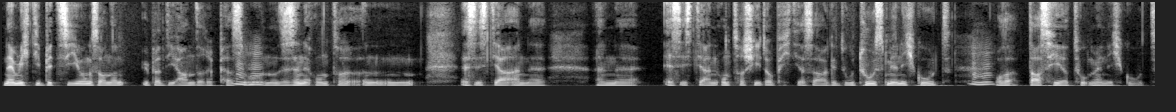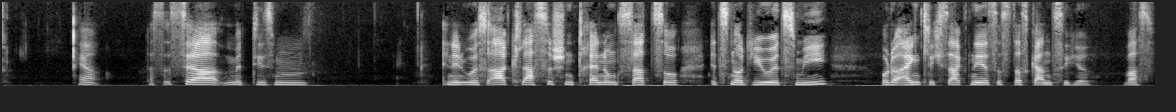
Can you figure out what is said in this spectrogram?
nämlich die Beziehung, sondern über die andere Person. Mhm. Und es ist eine unter, es ist ja eine, eine es ist ja ein Unterschied, ob ich dir sage, du tust mir nicht gut mhm. oder das hier tut mir nicht gut. Ja, das ist ja mit diesem in den USA klassischen Trennungssatz so, it's not you, it's me. Oder eigentlich sagt, nee, es ist das Ganze hier, was,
